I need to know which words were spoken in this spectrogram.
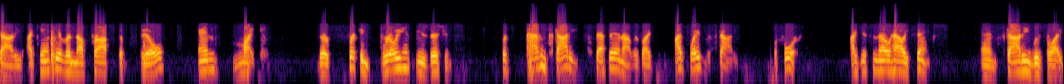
Scotty. I can't give enough props to Bill and Mike. They're freaking brilliant musicians. But having Scotty step in, I was like, I played with Scotty before. I just know how he thinks. And Scotty was like,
